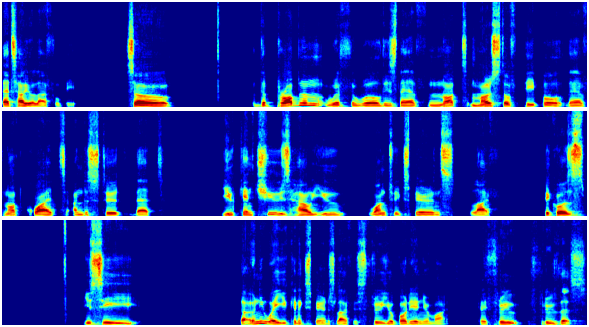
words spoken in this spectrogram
that's how your life will be. So the problem with the world is they have not most of people they have not quite understood that you can choose how you want to experience life because you see the only way you can experience life is through your body and your mind okay? Through through this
